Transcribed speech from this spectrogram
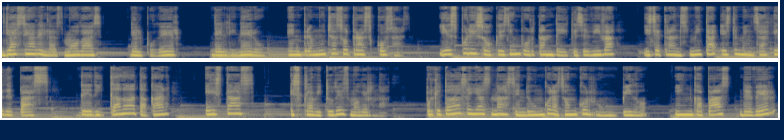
ya sea de las modas, del poder, del dinero, entre muchas otras cosas y es por eso que es importante que se viva y se transmita este mensaje de paz dedicado a atacar estas esclavitudes modernas, porque todas ellas nacen de un corazón corrompido, incapaz de ver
